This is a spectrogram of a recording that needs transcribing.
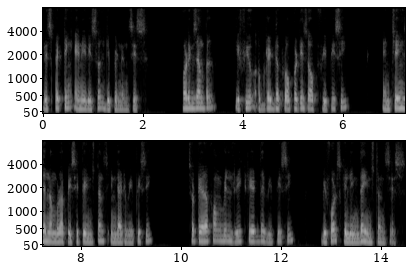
respecting any resource dependencies. For example, if you update the properties of VPC and change the number of EC2 instance in that VPC, so Terraform will recreate the VPC before scaling the instances.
